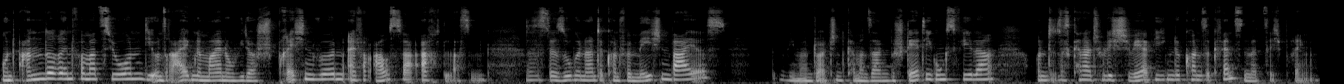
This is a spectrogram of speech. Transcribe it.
und andere Informationen, die unsere eigene Meinung widersprechen würden, einfach außer Acht lassen. Das ist der sogenannte Confirmation Bias wie man im Deutschen kann man sagen, Bestätigungsfehler. Und das kann natürlich schwerwiegende Konsequenzen mit sich bringen.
